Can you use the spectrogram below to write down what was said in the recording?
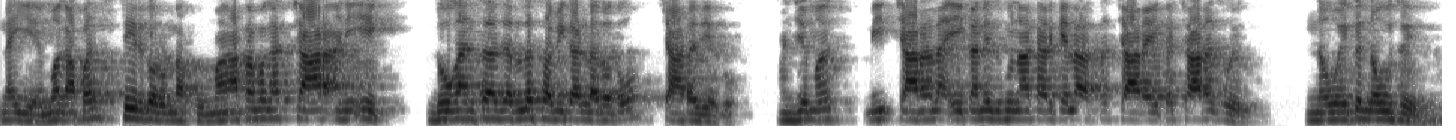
नाहीये. मग आपण स्थिर करून टाकू. मग आता बघा चार आणि एक. दोघांचा जर लसावी काढला तर तो चारच येतो. म्हणजे मग मी चाराला एकानेच गुणाकार केला तर चार एक चारच होईल. नऊ एक नऊच होईल.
